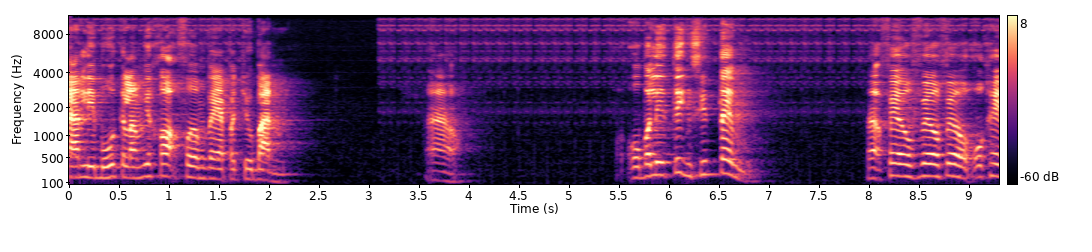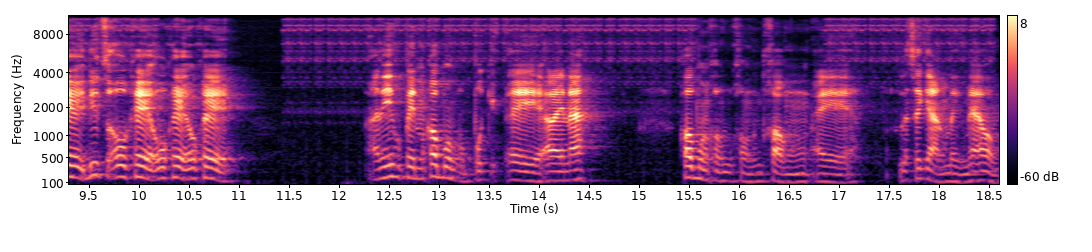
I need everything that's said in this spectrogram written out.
การรีบูตกำลังวิเคราะห์เฟิร์มแวร์ปัจจุบัน อ้าว operating system นะ fail fail fail โอเค this โอเคโอเคโอเค อันนี้เป็นข้อมูลของโปรกรมเอออะไรนะ ข้อมูลของของของไออะไรสักอย่างหนึ่งนะครับผม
